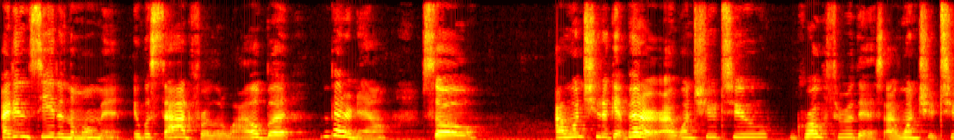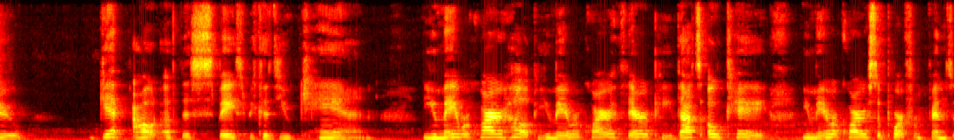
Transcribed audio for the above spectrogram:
I didn't see it in the moment. It was sad for a little while, but I'm better now. So I want you to get better. I want you to grow through this. I want you to get out of this space because you can. You may require help. You may require therapy. That's okay. You may require support from friends,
